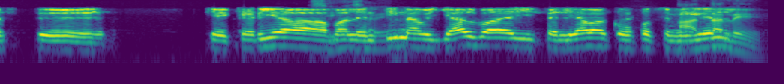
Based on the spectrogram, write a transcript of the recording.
este, que quería a Valentina Villalba y peleaba con José Miguel. Ándale.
